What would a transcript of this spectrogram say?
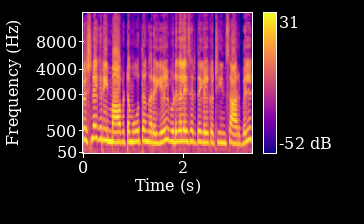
கிருஷ்ணகிரி மாவட்டம் ஊத்தங்கரையில் விடுதலை சிறுத்தைகள் கட்சியின் சார்பில்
